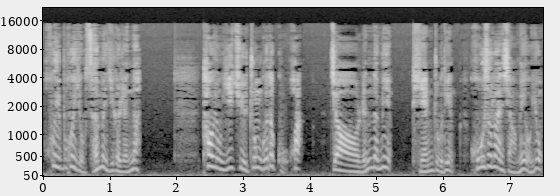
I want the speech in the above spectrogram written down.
会不会有这么一个人呢？套用一句中国的古话。叫人的命天注定，胡思乱想没有用。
